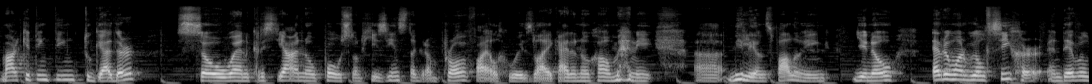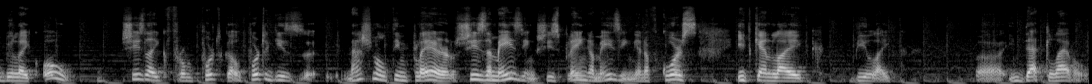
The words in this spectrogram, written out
marketing thing together. So when Cristiano posts on his Instagram profile, who is like I don't know how many uh, millions following, you know, everyone will see her and they will be like, oh, she's like from Portugal, Portuguese uh, national team player. She's amazing. She's playing amazing, and of course, it can like be like uh, in that level.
